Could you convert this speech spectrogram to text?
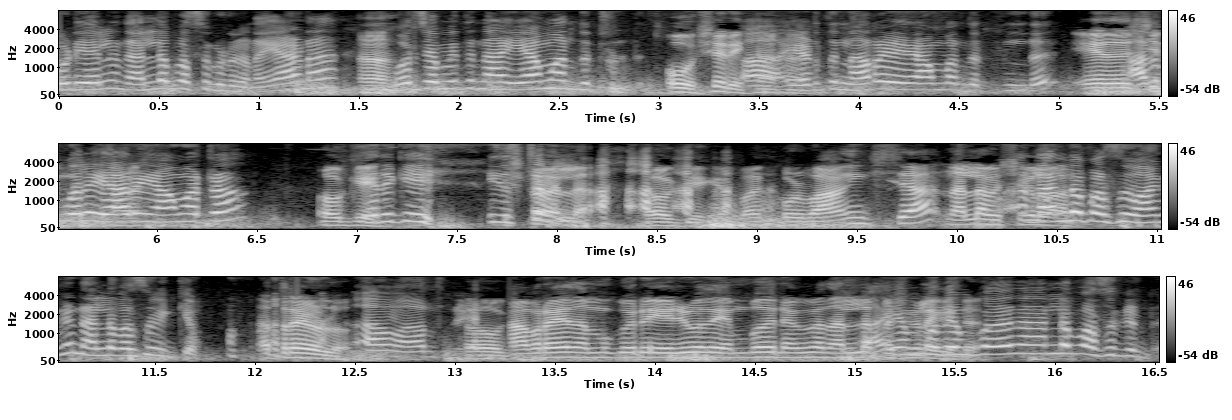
കൂടിയാലും നല്ല പശു കൊടുക്കണം. ഏടാ ഒരു സമയത്ത് ഞാൻ ഏമാന്നിട്ടുണ്ട് ഓ ശരി. എടുത്ത് നിറയെ ഏമാന്നിട്ടുണ്ട് അതുപോലെ യാരും ഏമാറ്റം എനിക്ക് ഇഷ്ടമല്ല. ഓക്കെ വാങ്ങിച്ച നല്ല പശു നല്ല പശു വാങ്ങി നല്ല പശു വിൽക്കും. അത്രേ ഉള്ളൂ. അവരെ നമുക്കൊരു എഴുപത് എൺപതിനൊക്കെ നല്ല പശു കിട്ടും. നല്ല പശു കിട്ടും.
